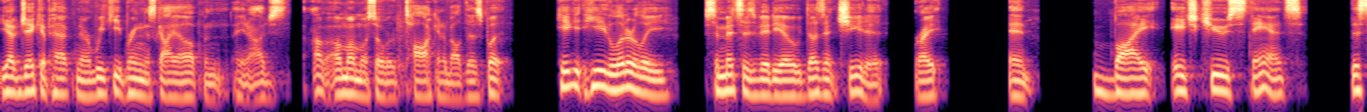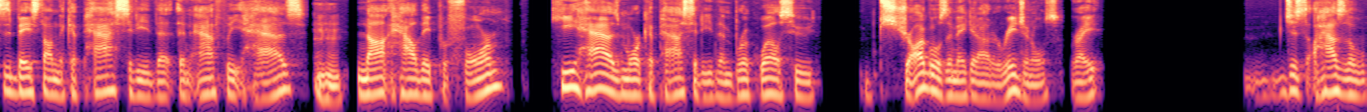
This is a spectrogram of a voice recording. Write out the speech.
You have Jacob Heppner. We keep bringing this guy up, and you know, I just I'm, I'm almost over talking about this, but he he literally submits his video, doesn't cheat it, right? And by HQ's stance, this is based on the capacity that an athlete has, Mhm. not how they perform. He has more capacity than Brooke Wells, who struggles to make it out of regionals, right? just has the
